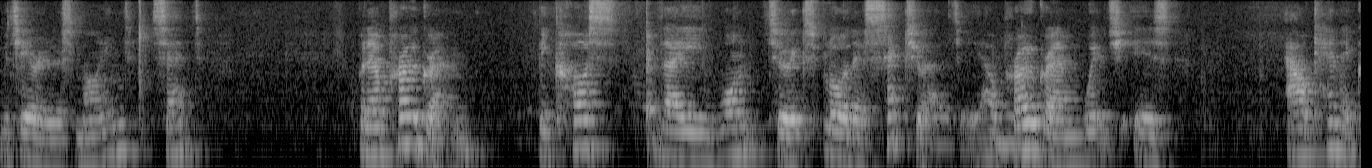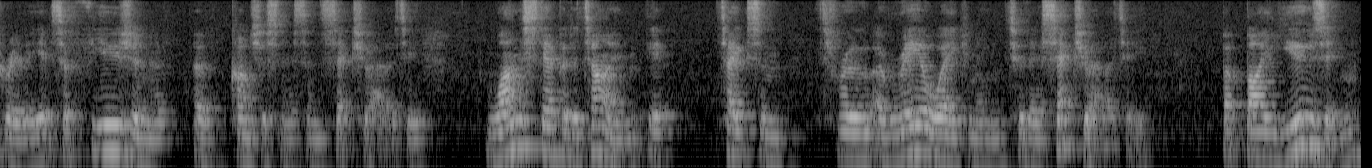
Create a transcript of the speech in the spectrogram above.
materialist mind set. But our program, because they want to explore their sexuality, our Mhm. program, which is alchemic really, it's a fusion of, of consciousness and sexuality. One step at a time, it takes them through a reawakening to their sexuality, but by using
